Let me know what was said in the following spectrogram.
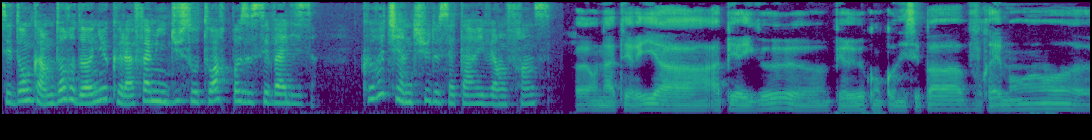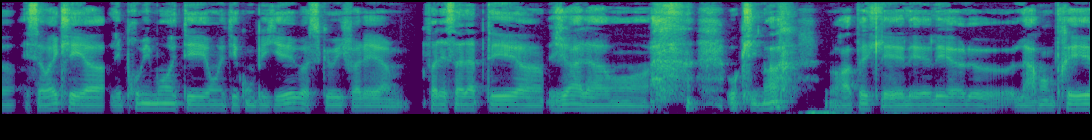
c'est donc en Dordogne que la famille du Sautoir pose ses valises. Que retiens-tu de cette arrivée en France? Euh, on a atterri à, à Périgueux, euh, Périgueux qu'on connaissait pas vraiment. Euh, et c'est vrai que les, euh, les premiers mois étaient, ont été compliqués parce qu'il fallait, euh, fallait s'adapter euh, déjà à au climat. Je me rappelle que les, les, les, le, la rentrée,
